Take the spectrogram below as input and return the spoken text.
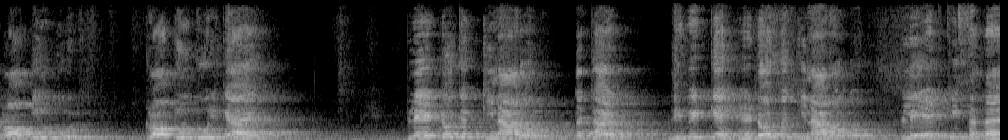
क्लॉकिंग टूल क्लॉकिंग टूल क्या है? प्लेटों के किनारों तथा रिबिट के हेडों के किनारों को प्लेट की सतह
